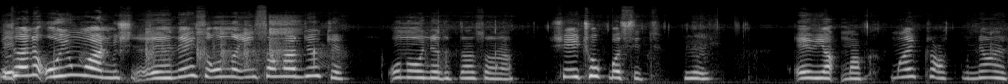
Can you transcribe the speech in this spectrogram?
bir E, tane oyun varmış. Ee, neyse onunla insanlar diyor ki onu oynadıktan sonra şey çok basit. ne? Ev yapmak. Minecraft mı ne?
